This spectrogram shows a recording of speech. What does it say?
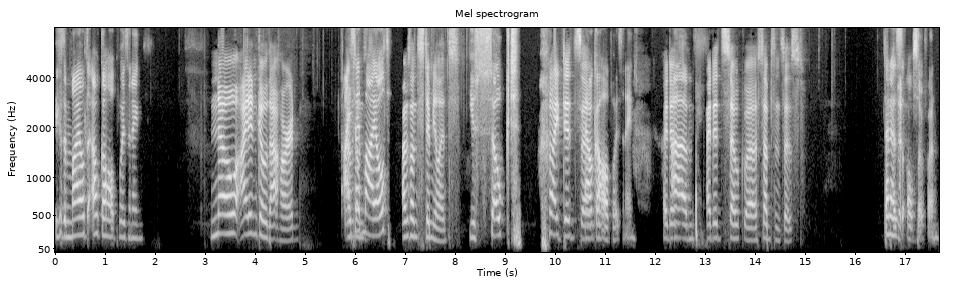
because of mild alcohol poisoning. No, I didn't go that hard. I, was said on- mild. I was on stimulants. You soaked I did soak. alcohol poisoning. I did. Um, I did soak uh, substances, that is also fun.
